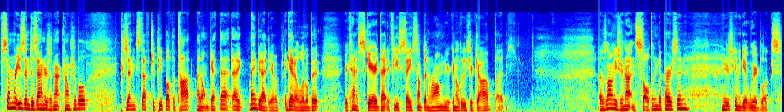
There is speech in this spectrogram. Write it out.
for some reason, designers are not comfortable presenting stuff to people at the top. I don't get that. I, maybe I do. I get a little bit. You're kind of scared that if you say something wrong, you're going to lose your job. But as long as you're not insulting the person, you're just going to get weird looks.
